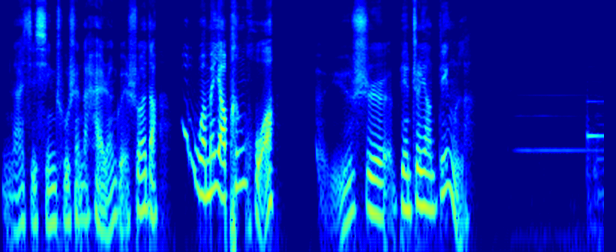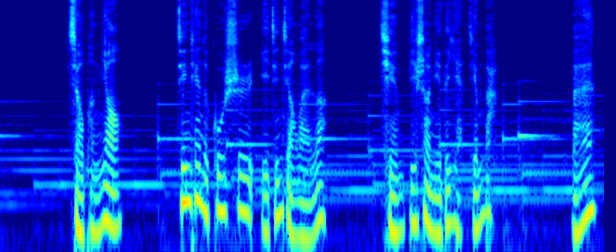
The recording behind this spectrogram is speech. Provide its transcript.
那些新出生的害人鬼说道我们要喷火。于是便这样定了。小朋友今天的故事已经讲完了请闭上你的眼睛吧。晚安。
